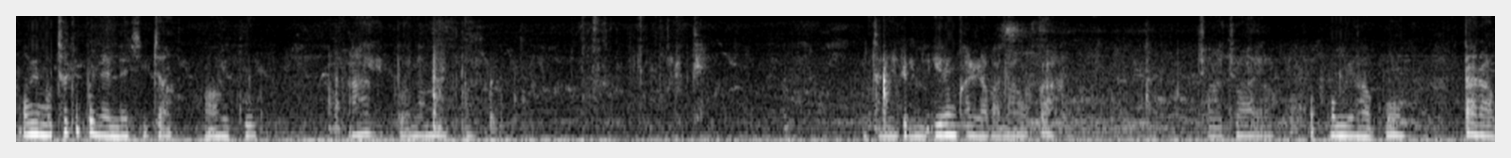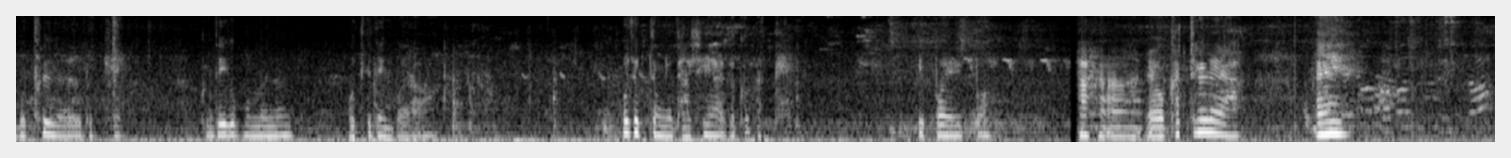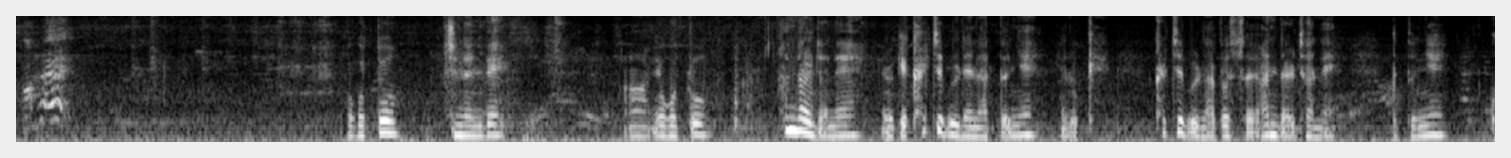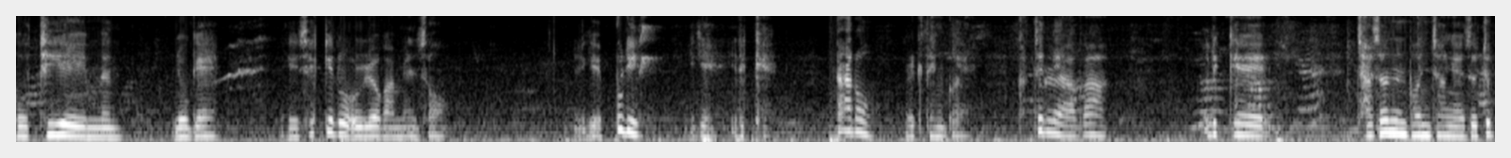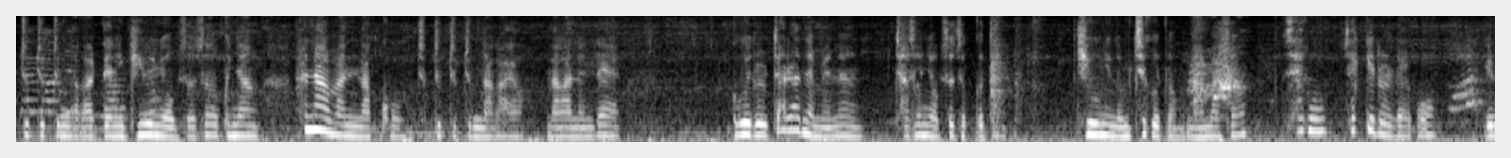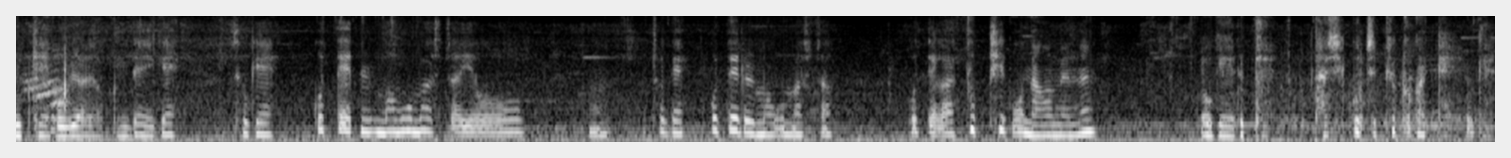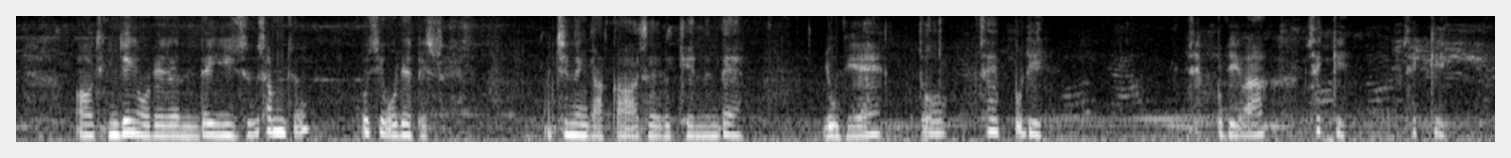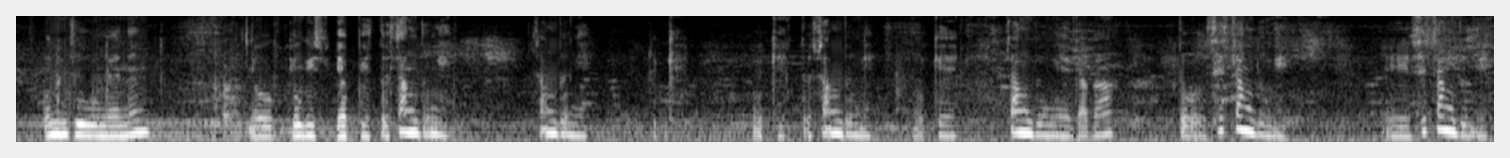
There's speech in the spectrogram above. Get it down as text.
어미 못 찾을 뻔했네 진짜. 아이고. 아 예뻐. 너무 예뻐 이렇게 어쩜 이런, 컬러가 나올까? 좋아 좋아요. 어미하고 딸하고 틀려요 이렇게. 근데 이거 보면은 어떻게 된 거야? 호적 정리 다시 해야 될 것 같아. 이뻐요 이뻐. 하하 이거 카틀레야 에이. 요것도 지는데 아 요것도 한 달 전에 이렇게 칼집을 내놨더니 이렇게 칼집을 놔뒀어요. 한 달 전에. 그랬더니 그 뒤에 있는 요게 이 새끼를 올려가면서 이게 뿌리 이게 이렇게 따로 이렇게 된 거예요. 카틀레아가 이렇게 자선 번창해서 쭉쭉쭉쭉 나갈 때는 기운이 없어서 그냥 하나만 낳고 쭉쭉쭉쭉 나가요. 나가는데 그거를 잘라내면은 자손이 없어졌거든. 기운이 넘치거든. 남아서 새로 새끼를 내고 이렇게 올려요. 근데 이게 속에 꽃대를 머금었어요. 응, 속에 꽃대를 머금었어. 꽃대가 툭 튀고 나오면은 요게 이렇게 다시 꽃이 필 것 같아. 요게 어, 굉장히 오래됐는데 2주, 3주 꽃이 오래됐어요. 어, 지는 게 아까워서 이렇게 했는데 여기에 또 새 뿌리, 새 뿌리와 새끼, 새끼. 운 좋으면은 요, 여기 옆에 또 쌍둥이, 쌍둥이. 이렇게 이렇게 또 쌍둥이. 이렇게 쌍둥이에다가 또 새쌍둥이. 이 새쌍둥이.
